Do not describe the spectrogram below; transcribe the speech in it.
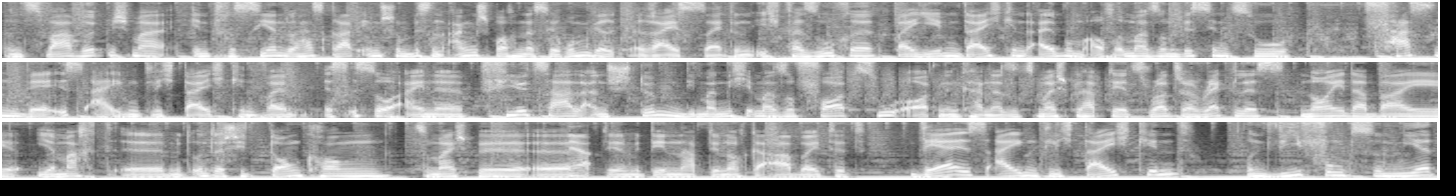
Und zwar würde mich mal interessieren, du hast gerade eben schon ein bisschen angesprochen, dass ihr rumgereist seid. Und ich versuche bei jedem Deichkind-Album auch immer so ein bisschen zu fassen, wer ist eigentlich Deichkind, weil es ist so eine Vielzahl an Stimmen, die man nicht immer sofort zuordnen kann. Also zum Beispiel habt ihr jetzt Roger Reckless neu dabei, ihr macht äh, mit Unterschied Dong Kong zum Beispiel, äh, ja. ihr, mit denen habt ihr noch gearbeitet. Wer ist eigentlich Deichkind? Und wie funktioniert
